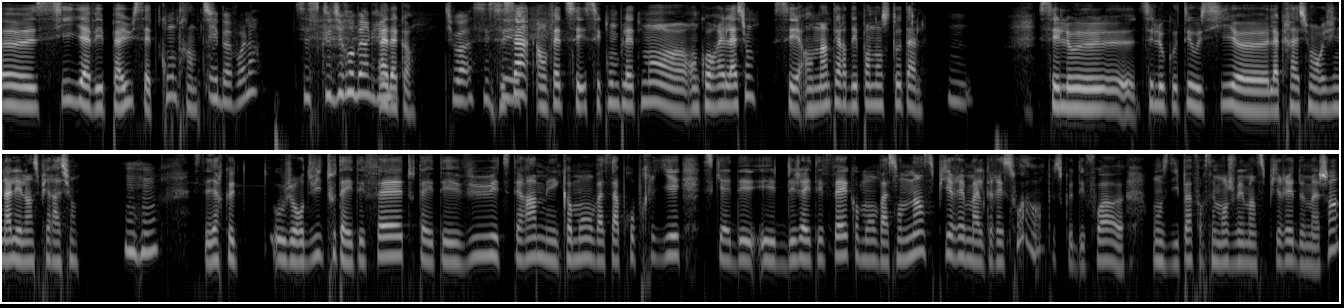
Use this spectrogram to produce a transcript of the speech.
euh, s'il n'y avait pas eu cette contrainte? Et ben voilà, c'est ce que dit Robert Greene. Ah d'accord. Tu vois, c'est ça, en fait, c'est complètement en corrélation, c'est en interdépendance totale. Hmm. C'est le, le côté aussi euh, la création originale et l'inspiration. Mhm. C'est-à-dire que aujourd'hui, tout a été fait, tout a été vu, etc. Mais comment on va s'approprier ce qui a déjà été fait, comment on va s'en inspirer malgré soi, hein, parce que des fois, euh, on se dit pas forcément je vais m'inspirer de machin,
